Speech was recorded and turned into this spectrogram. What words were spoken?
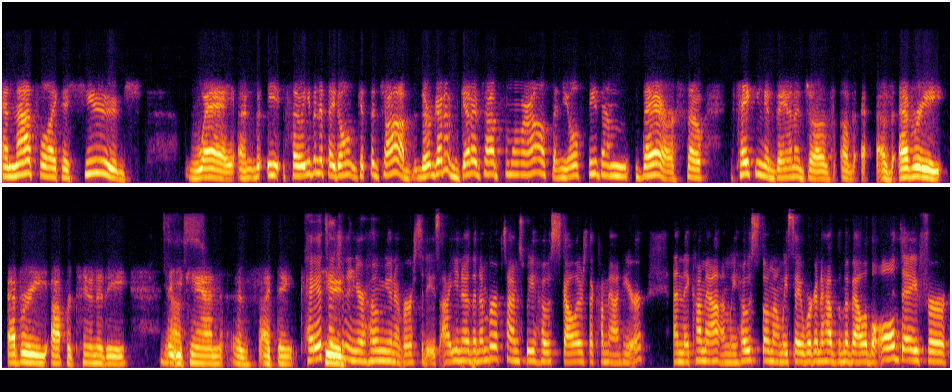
and that's like a huge way. And so even if they don't get the job, they're going to get a job somewhere else, and you'll see them there. So taking advantage of of of every every opportunity yes. that you can is i think pay attention huge. in your home universities I, you know the number of times we host scholars that come out here and they come out and we host them and we say we're going to have them available all day for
